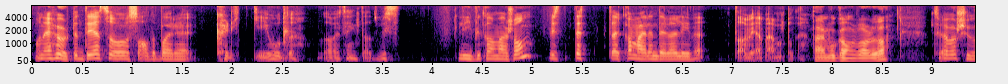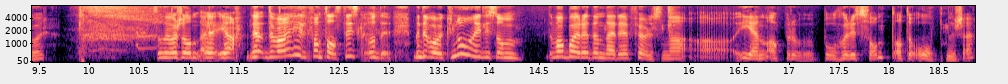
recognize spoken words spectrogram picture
Og når jeg hørte det, så sa det bare klikk i hodet. Da jeg tenkte at hvis livet kan være sånn, hvis dette kan være en del av livet, da vil jeg være med på det. Nei, Hvor gammel var du da? Tror jeg var sju år. Så det var sånn, eh, ja, det, det var helt fantastisk. Og det, men det var jo ikke noe liksom Det var bare den der følelsen av, igjen apropos horisont, at det åpner seg.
